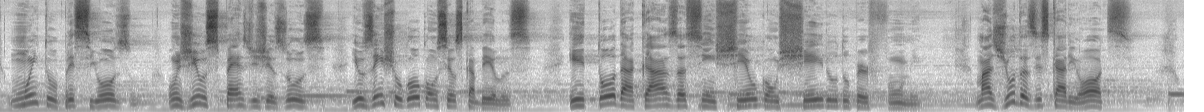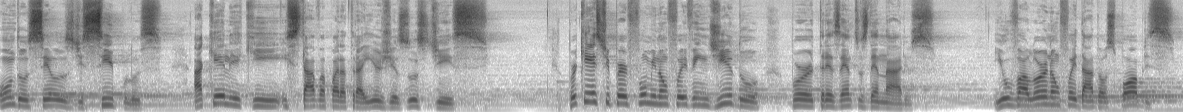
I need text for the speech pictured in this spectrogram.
muito precioso, ungiu os pés de Jesus e os enxugou com os seus cabelos. E toda a casa se encheu com o cheiro do perfume. Mas Judas Iscariotes, um dos seus discípulos, aquele que estava para trair Jesus, disse: por que este perfume não foi vendido por 300 denários? E o valor não foi dado aos pobres?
